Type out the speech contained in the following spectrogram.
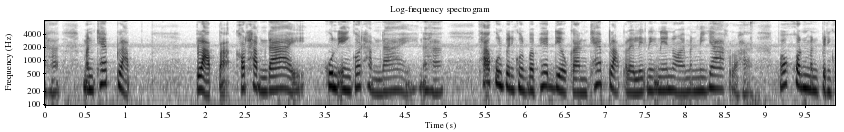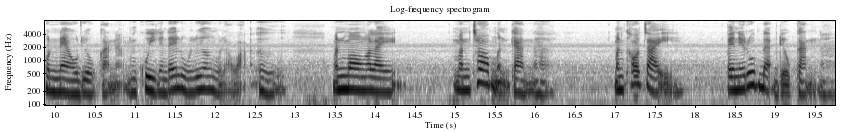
นะคะ มันแค่ปรับ ปรับอะ่ะเขาทำได้ คุณเองก็ทำได้นะคะ ถ้าคุณเป็นคนประเภทเดียวกันแค่ปรับอะไรเล็กๆน้อยๆมันไม่ยากหรอกค่ะ เพราะคนมันเป็นคนแนวเดียวกันอะ่ะ มันคุยกันได้รู้เรื่องอยู่แล้วอะเออ มันมองอะไรมันชอบเหมือนกันนะคะ มันเข้าใจไปในรูปแบบเดียวกันนะคะ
